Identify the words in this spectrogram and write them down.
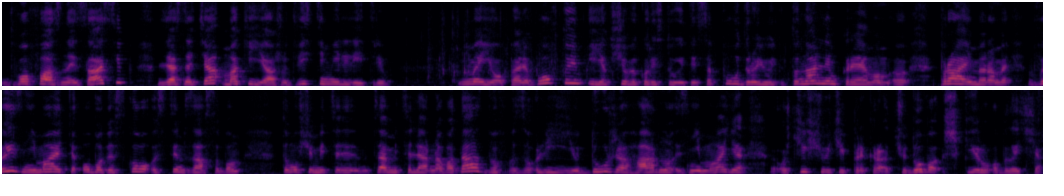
двофазний засіб для зняття макіяжу 200 мл. Ми його перебовтуємо, і якщо ви користуєтеся пудрою, тональним кремом, е, праймерами, ви знімаєте обов'язково ось цим засобом, тому що ця міцелярна вода з олією дуже гарно знімає, очищуючи чудово шкіру обличчя.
